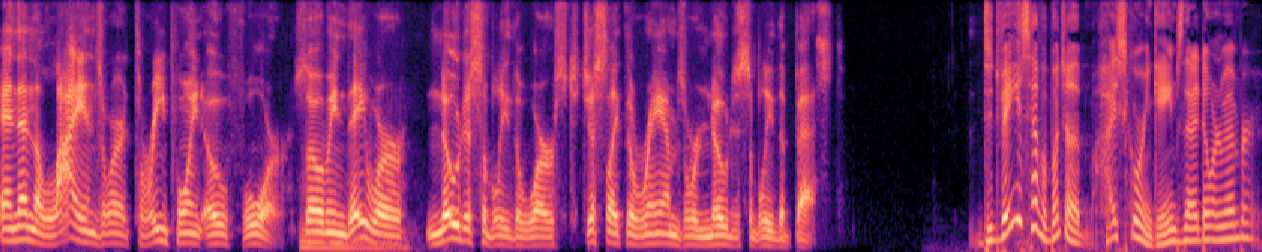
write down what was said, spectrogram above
And then the Lions were at 3.04. So, I mean, they were noticeably the worst, just like the Rams were noticeably the best. Did Vegas have a bunch of high scoring games that I don't remember?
